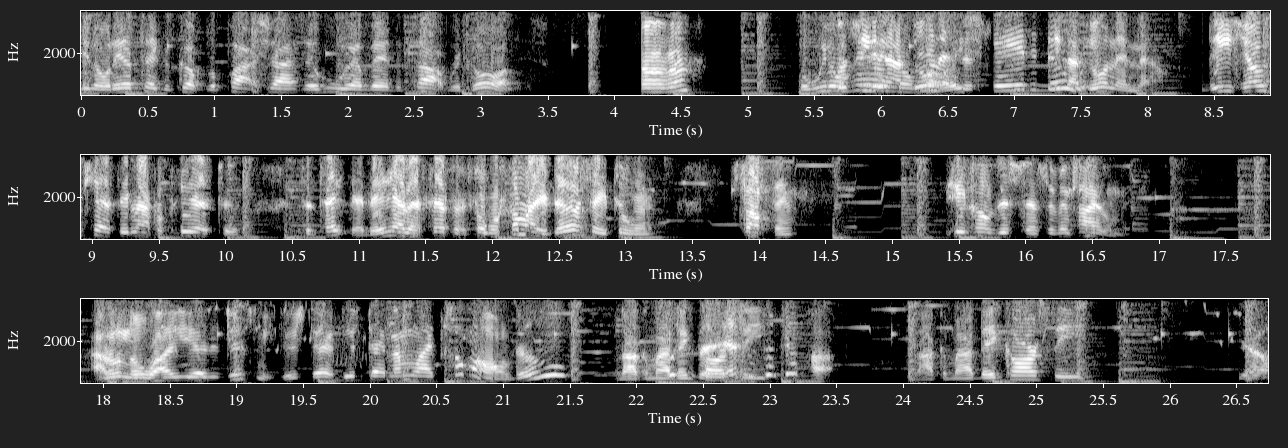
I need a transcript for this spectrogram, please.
You know, they'll take a couple of pot shots at whoever at the top regardless. Uh huh. But we don't But see, that not no doing more. that. They scared to do They're not doing that now. These young cats, they're not prepared to to take that. They have that sense of so when somebody does say to them something, here comes this sense of entitlement. I don't know why you had to diss me. This, that, this, that, and I'm like, come on, dude. Knock them out their car seat. of hip hop. Knock them out their car seat. Yeah.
